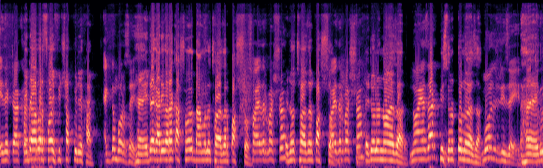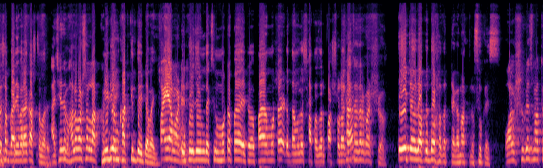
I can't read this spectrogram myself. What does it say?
এই যে একটা খাট এটা আবার ছয় ফিট সাত ফিটের খাট। একদম বড় সাইজ হ্যাঁ এটা গাড়ি ভাড়া কাস্টমারের দাম হলো ছয় হাজার পাঁচশো। ছয় হাজার পাঁচশো? এটা ছয় হাজার পাঁচশো। ছয় হাজার পাঁচশো? এটা হলো নয় হাজার। নয় হাজার? পিছনের তো নয় হাজার। মোজ ডিজাইন। হ্যাঁ এগুলো সব গাড়ি ভাড়া কাস্টমারের আচ্ছা ভালোবাসার লাভ মিডিয়াম খাট কিন্তু এটা ভাই। পায়া মডেল। উপরে যেরকম দেখছেন মোটা পায়া এটা পায়া মোটা এটার দাম হলো সাত হাজার পাঁচশো টাকা। সাত হাজার পাঁচশো। এইটা হলো আপনার দশ হাজার টাকা মাত্র সুকেস অল সুকেস মাত্র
